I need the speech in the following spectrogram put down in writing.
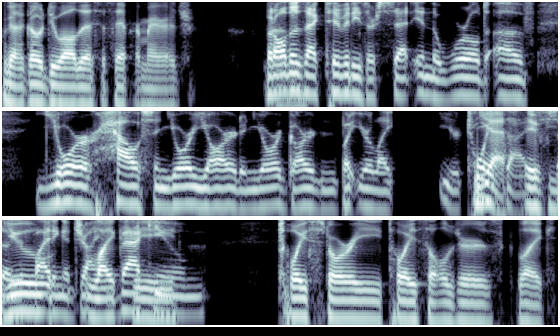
We gotta go do all this to save our marriage. But all those activities are set in the world of your house and your yard and your garden, but you're like your toy Yes, size. if so you you're fighting a giant like vacuum. Toy Story, toy soldiers, like,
